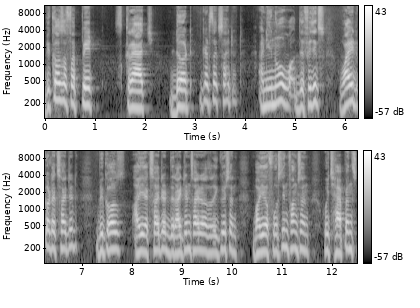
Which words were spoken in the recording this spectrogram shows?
because of a pit, scratch dirt gets excited and you know the physics why it got excited because I excited the right hand side of the equation by a forcing function which happens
